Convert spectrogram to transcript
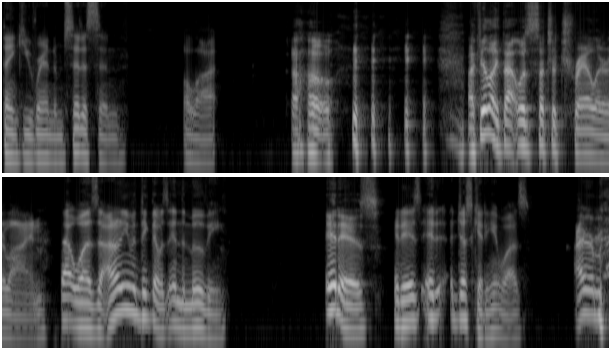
"Thank you, random citizen" a lot. Oh. I feel like that was such a trailer line. That was. I don't even think that was in the movie. It is. It is. It. Just kidding. It was. I remember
